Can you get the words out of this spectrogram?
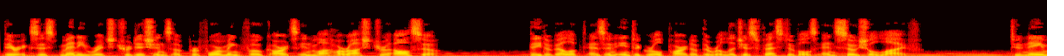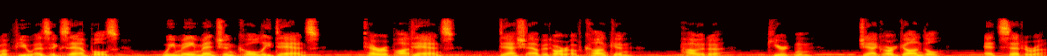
There exist many rich traditions of performing folk arts in Maharashtra also they developed as an integral part of the religious festivals and social life. To name a few as examples, we may mention Koli dance, Tarpa dance, Dash Avatar of Konkan, Pauda, Kirtan, Jagar Gondhal, etc.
